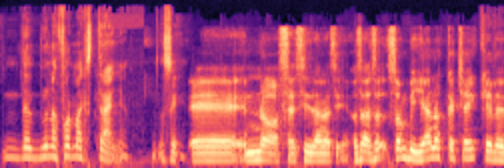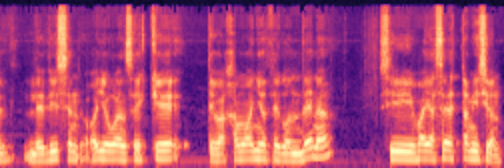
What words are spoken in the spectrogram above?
de, de una forma extraña. No sé. Eh, no sé si dan así. O sea, so- son villanos, ¿cachai? Que le, le dicen, oye, weón, ¿sabes que Te bajamos años de condena si vayas a hacer esta misión.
